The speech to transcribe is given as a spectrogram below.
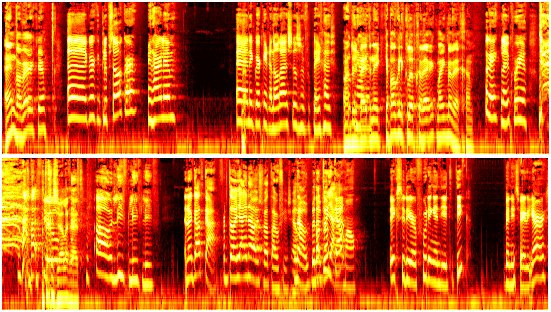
En, waar werk je? Eh, ik werk in Club Stalker in Haarlem. En ik werk in Renalduis, dat is een verpleeghuis. Oh, Ook doe je beter dan ik. Ik heb ook in een club gewerkt, maar ik ben weggegaan. Oké, leuk voor je. Wat een gezelligheid. Oh, lief, lief, lief. En Agatka, vertel jij nou eens wat over jezelf. Nou, ik ben wat doe jij allemaal? Ik studeer voeding en diëtetiek. Ik ben nu tweedejaars.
